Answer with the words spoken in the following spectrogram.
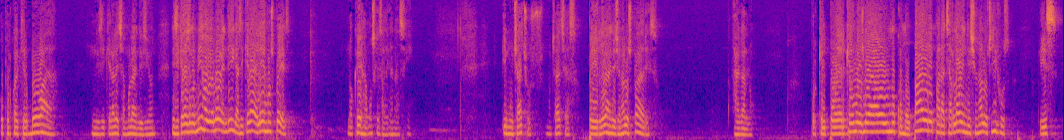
o por cualquier bobada, ni siquiera le echamos la bendición, ni siquiera decimos, mi hijo, Dios lo bendiga, siquiera de lejos, pues. No que dejamos que salgan así. Y muchachos, muchachas, pedirle la bendición a los padres, háganlo. Porque el poder que Dios le ha dado a uno como padre para echar la bendición a los hijos es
